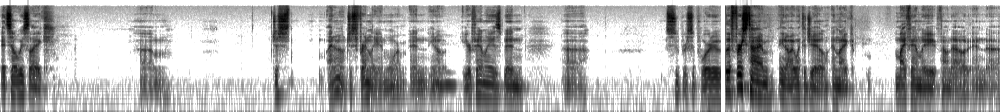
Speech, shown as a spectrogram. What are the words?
it's always like um, just I don't know, just friendly and warm. And you know, your family has been uh, super supportive. The first time, you know, I went to jail and like my family found out, and uh,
